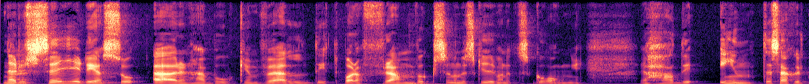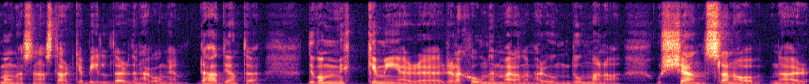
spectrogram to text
När du säger det så är den här boken väldigt bara framvuxen under skrivandets gång. Jag hade inte särskilt många sådana här starka bilder den här gången. Det hade jag inte. Det var mycket mer eh, relationen mellan de här ungdomarna och känslan av när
